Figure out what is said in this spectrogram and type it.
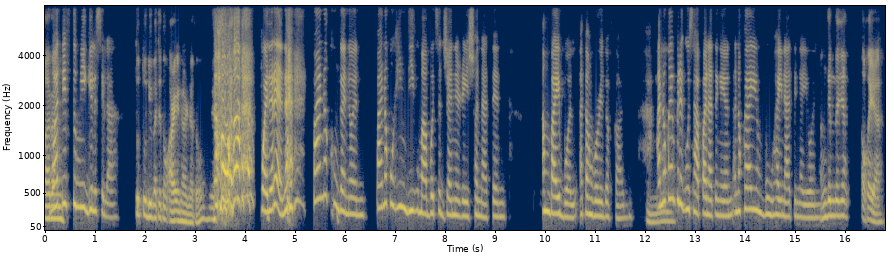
Parang, What if tumigil sila? tutuli ba itong R&R na to? Pwede rin. Paano kung ganun? Paano kung hindi umabot sa generation natin ang Bible at ang Word of God? Ano Mm. kayang pinag-usapan natin ngayon? Ano kaya yung buhay natin ngayon? Ang ganda niya. Okay ah.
